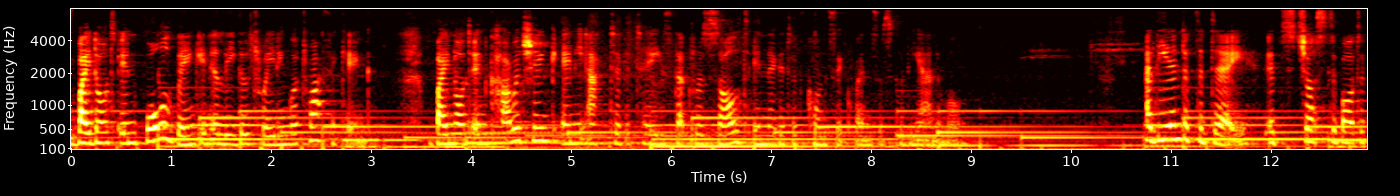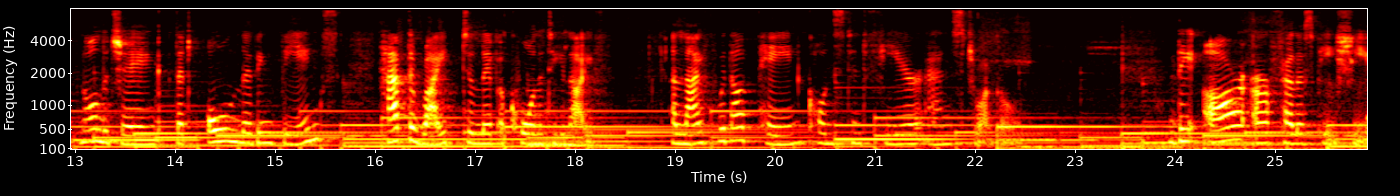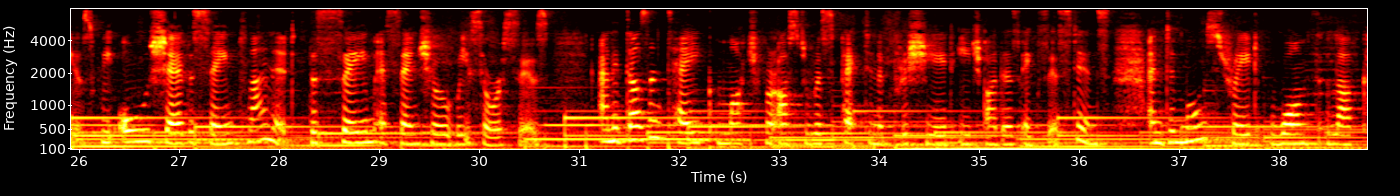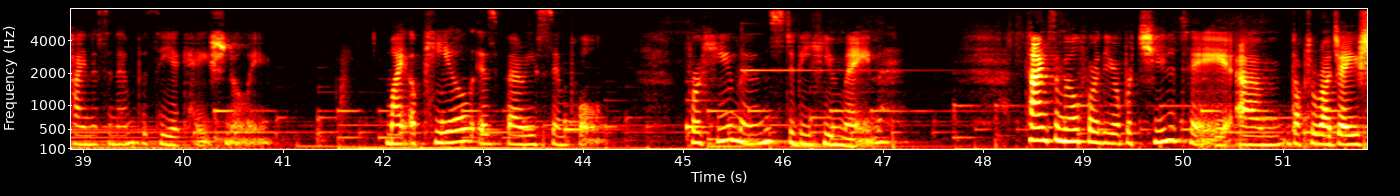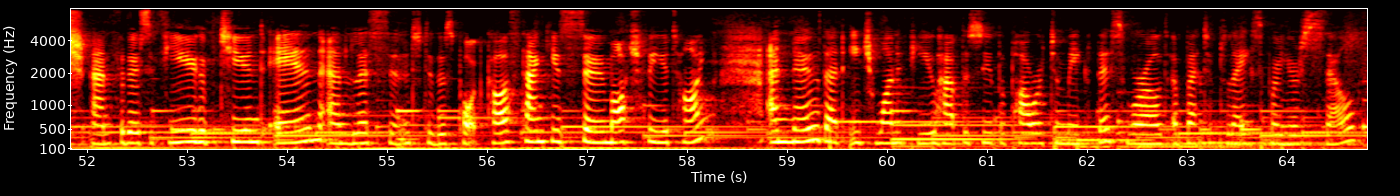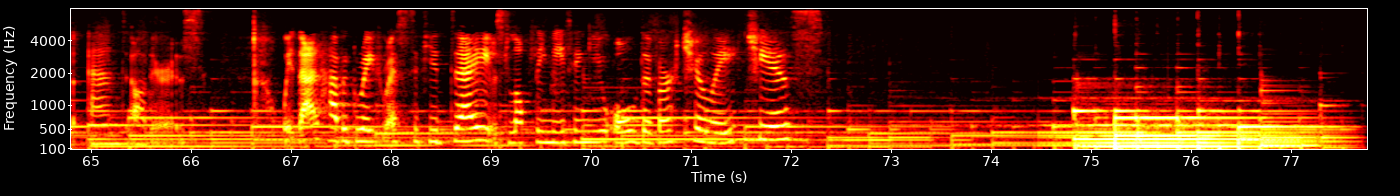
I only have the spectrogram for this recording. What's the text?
by not involving in illegal trading or trafficking, by not encouraging any activities that result in negative consequences for the animal. At the end of the day, it's just about acknowledging that all living beings have the right to live a quality life, a life without pain, constant fear, and struggle. They are our fellow species. We all share the same planet, the same essential resources, and it doesn't take much for us to respect and appreciate each other's existence and demonstrate warmth, love, kindness, and empathy occasionally. My appeal is very simple for humans to be humane. Thanks, Emil, for the opportunity, um, Dr. Rajesh. And for those of you who've tuned in and listened to this podcast, thank you so much for your time. And know that each one of you have the superpower to make this world a better place for yourself and others. With that, have a great rest of your day. It was lovely meeting you all the virtually. Cheers.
